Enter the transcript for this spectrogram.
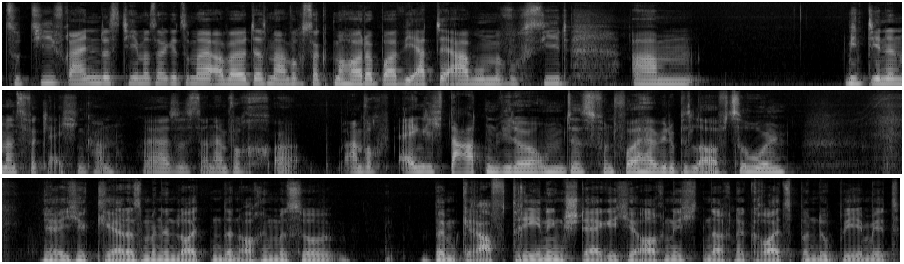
zu tief rein in das Thema, sage ich jetzt mal, aber dass man einfach sagt, man hat ein paar Werte auch, wo man einfach sieht, ähm, mit denen man es vergleichen kann. Also es ist dann einfach äh, einfach eigentlich Daten wieder, um das von vorher wieder ein bisschen aufzuholen. Ja, ich erkläre das meinen Leuten dann auch immer so. Beim Krafttraining steige ich ja auch nicht nach einer Kreuzband-OB mit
